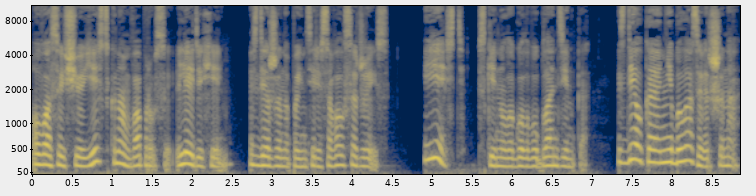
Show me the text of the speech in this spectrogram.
«У вас еще есть к нам вопросы, леди Хельм?» — сдержанно поинтересовался Джейс. «Есть», — скинула голову блондинка. «Сделка не была завершена,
